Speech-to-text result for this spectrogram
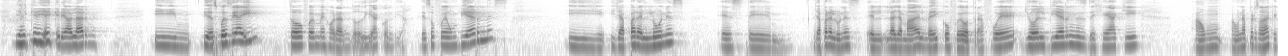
y él quería y quería hablarme. Y, y después de ahí, todo fue mejorando día con día. Eso fue un viernes y, y ya para el lunes, este, ya para el lunes el- la llamada del médico fue otra. Fue, yo el viernes dejé aquí a, un- a una persona que,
